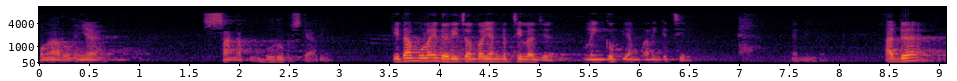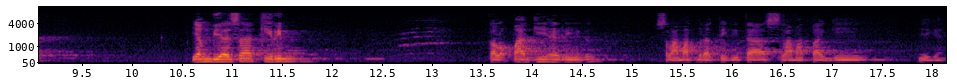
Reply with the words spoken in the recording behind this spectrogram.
Pengaruhnya sangat buruk sekali. Kita mulai dari contoh yang kecil aja, lingkup yang paling kecil. Ada yang biasa kirim kalau pagi hari itu Selamat beraktivitas, selamat pagi, ya kan?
